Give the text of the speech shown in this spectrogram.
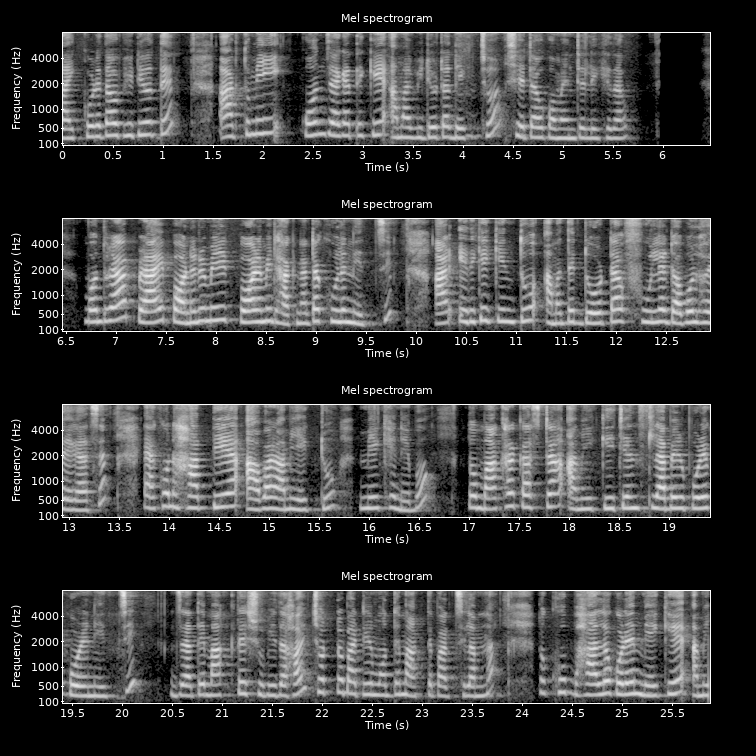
লাইক করে দাও ভিডিওতে আর তুমি কোন জায়গা থেকে আমার ভিডিওটা দেখছ সেটাও কমেন্টে লিখে দাও। বন্ধুরা, প্রায় পনেরো মিনিট পর আমি ঢাকনাটা খুলে নিচ্ছি। আর এদিকে কিন্তু আমাদের ডোটা ফুলে ডবল হয়ে গেছে। এখন হাত দিয়ে আবার আমি একটু মেখে নেব। তো মাখার কাজটা আমি কিচেন স্ল্যাবের উপরে করে নিচ্ছি, যাতে মাখতে সুবিধা হয়। ছোট্ট বাটির মধ্যে মাখতে পারছিলাম না। তো খুব ভালো করে মেখে আমি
